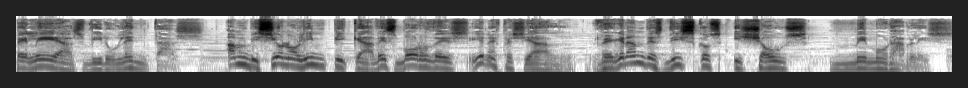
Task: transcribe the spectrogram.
peleas virulentas, ambición olímpica, desbordes y en especial de grandes discos y shows memorables.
